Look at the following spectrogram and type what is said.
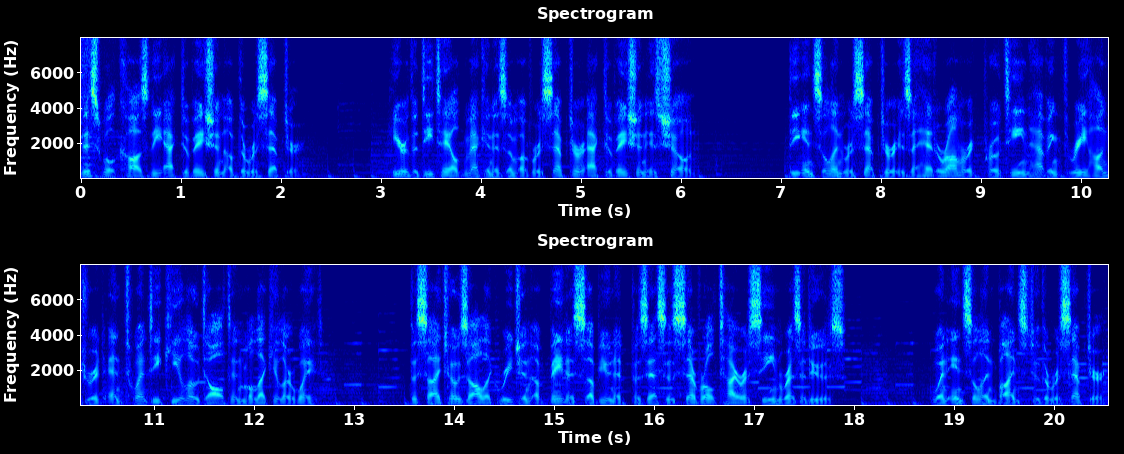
This will cause the activation of the receptor. Here the detailed mechanism of receptor activation is shown. The insulin receptor is a heteromeric protein having 320 kilodalton molecular weight. The cytosolic region of beta subunit possesses several tyrosine residues. When insulin binds to the receptor,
